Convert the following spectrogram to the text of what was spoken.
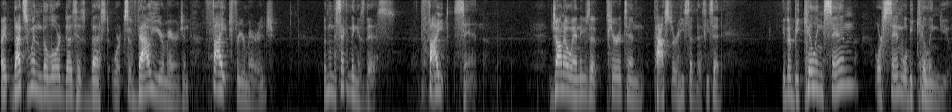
Right? That's when the Lord does his best work. So value your marriage and fight for your marriage. But then the second thing is this fight sin. John Owen, he was a Puritan pastor, he said this. He said, either be killing sin or sin will be killing you.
